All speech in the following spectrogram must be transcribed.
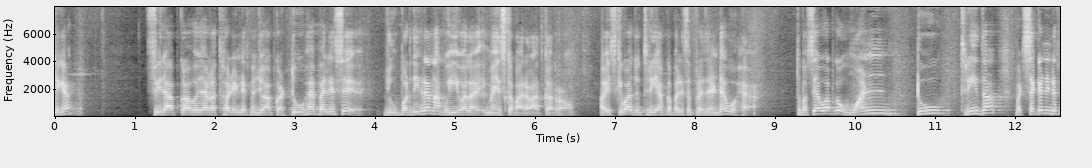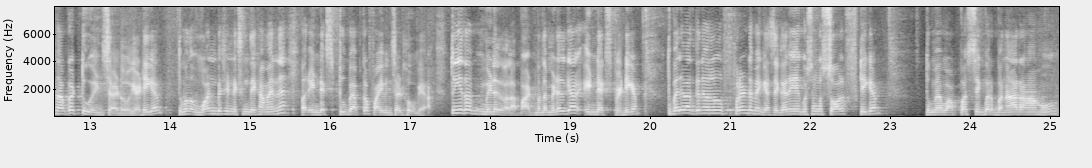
ठीक है? फिर आपका हो जाएगा थर्ड इंडेक्स में जो आपका टू है पहले से, जो ऊपर दिख रहा है ना, आपको ये वाला मैं इसका बारे में बात कर रहा हूँ। और इसके बाद जो थ्री आपका पहले से प्रेजेंट है, वो है। तो बस क्या हुआ आपका वन टू थ्री था बट सेकंड इंडेक्स में आपका टू इंसर्ट हो गया, ठीक है? तो मतलब वन बेस इंडेक्सिंग देखा मैंने, और इंडेक्स टू पे आपका फाइव इंसर्ट हो गया। तो ये था मिडिल वाला पार्ट मतलब मिडिल क्या? इंडेक्स पे, ठीक है? तो पहले बात करने वाला फ्रंट में कैसे करेंगे क्वेश्चन को सॉल्व ठीक है? तो मैं वापस से एक बार बना रहा हूँ।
